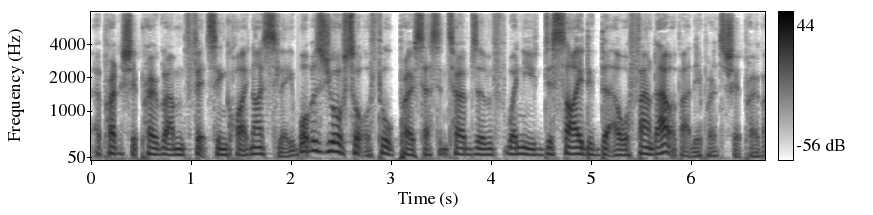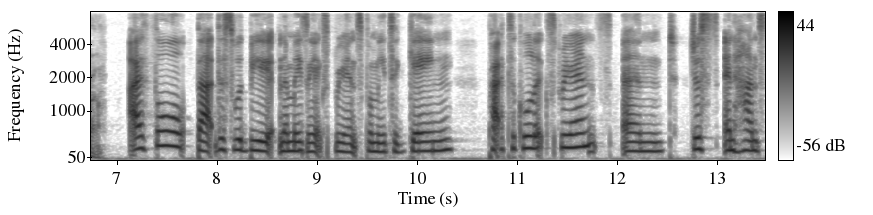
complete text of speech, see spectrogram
apprenticeship program fits in quite nicely. What was your sort of thought process in terms of when you decided that or found out about the apprenticeship program? I thought that this would be an amazing experience for me to gain practical experience and just enhance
